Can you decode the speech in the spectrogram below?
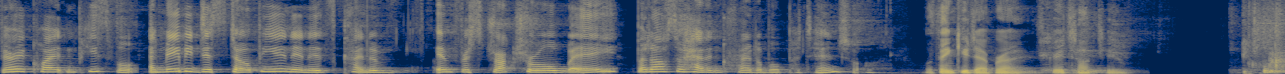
very quiet and peaceful, and maybe dystopian in its kind of infrastructural way, but also had incredible potential. Well, thank you, Deborah. It's great to talk to you.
